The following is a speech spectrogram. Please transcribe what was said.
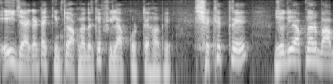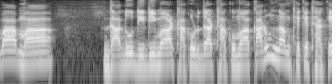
এই জায়গাটা কিন্তু আপনাদেরকে ফিল আপ করতে হবে। সেক্ষেত্রে যদি আপনার বাবা, মা, দাদু, দিদিমা, ঠাকুরদা, ঠাকুমা কারুর নাম থেকে থাকে,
